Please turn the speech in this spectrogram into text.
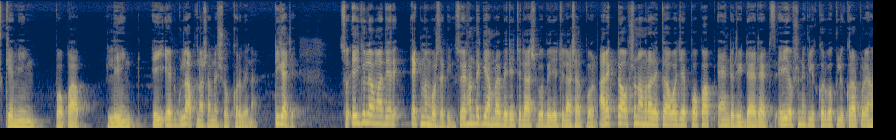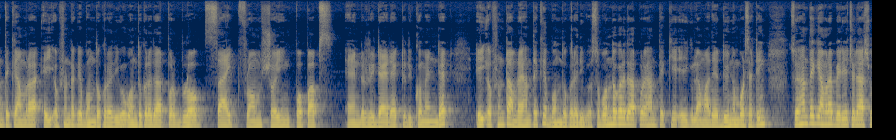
স্কেমিং পপ আপ লিঙ্ক এই অ্যাডগুলো আপনার সামনে শো করবে না। ঠিক আছে? সো এইগুলো আমাদের এক নম্বর সেটিং সো এখান থেকে আমরা বেরিয়ে চলে আসব। বেরিয়ে চলে আসার পর আরেকটা অপশন আমরা দেখতে পাবো যে পপ আপ অ্যান্ড রিডাইরেক্টস এই অপশনে ক্লিক করব। ক্লিক করার পর এখান থেকে আমরা এই অপশনটাকে বন্ধ করে দিব। বন্ধ করে দেওয়ার পর block site from showing pop ups and redirect recommended এই অপশনটা আমরা এখান থেকে বন্ধ করে দিব। সো বন্ধ করে দেওয়ার পর এখান থেকে এইগুলো আমাদের দুই নম্বর সেটিং সো এখান থেকে আমরা বেরিয়ে চলে আসব,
